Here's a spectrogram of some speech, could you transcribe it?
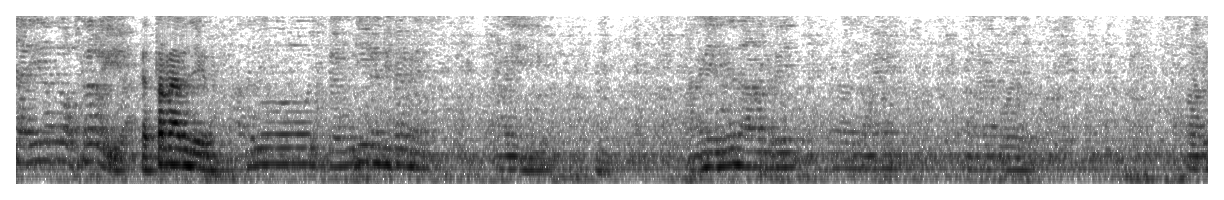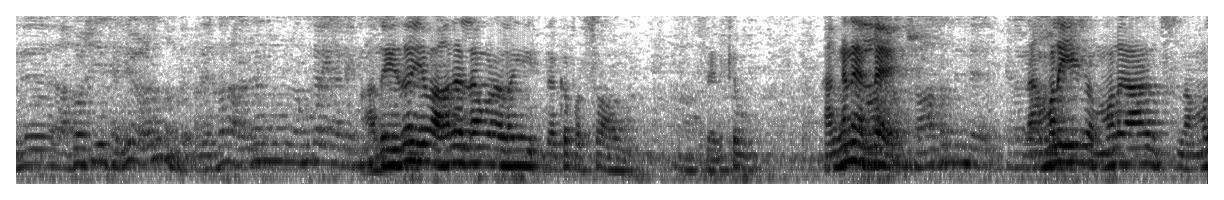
ശരീരത്തെ ഒബ്സർവ് ചെയ്യുക എത്ര നേരം ചെയ്യും അതൊരു ട്വന്റി ട്വന്റി ഫൈവ് മിനിറ്റ്സ് അങ്ങനെ ഇരിക്കും അങ്ങനെ ഇരുന്നതാണ് അത്രയും ആ, സമയം അങ്ങനെ പോയത് അപ്പൊ അതിൽ അപ്പൊ പക്ഷേ ഈ ശരീരം ഇളകുന്നുണ്ട് അത് ഇത് ഈ വാതെല്ലാം കൂടെ ഇളകി ഇതൊക്കെ പ്രശ്നമാകുന്നു. ശരിക്കും അങ്ങനെയല്ലേ? നമ്മൾ ഈ നമ്മൾ ആ നമ്മൾ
